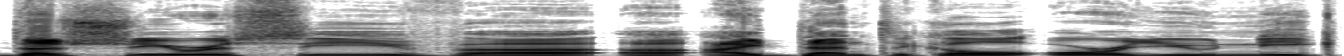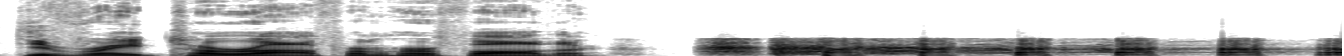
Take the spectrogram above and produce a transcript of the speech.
does she receive uh, uh identical or unique divrei Torah from her father?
